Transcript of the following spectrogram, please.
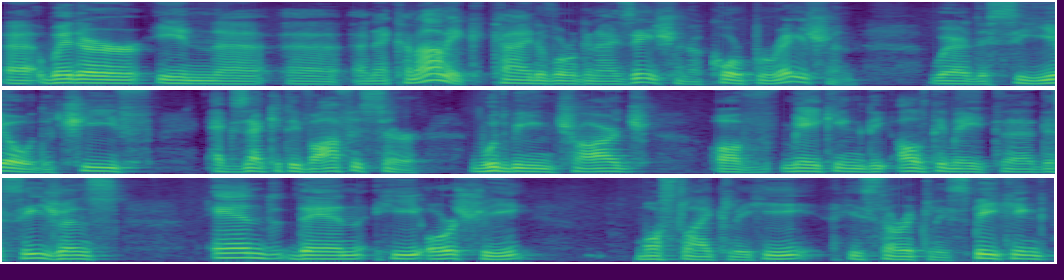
Uh, whether in uh, uh, an economic kind of organization, a corporation, where the CEO, the chief executive officer, would be in charge of making the ultimate uh, decisions, and then he or she, most likely he, historically speaking,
